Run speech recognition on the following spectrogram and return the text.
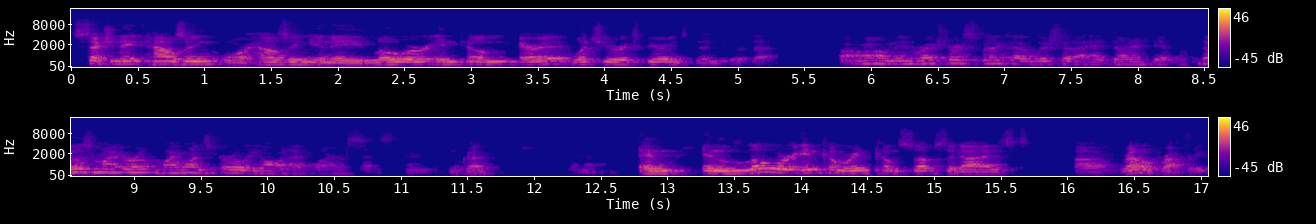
Section 8 housing or housing in a lower income area? What's your experience been with that? Um, in retrospect, I wish that I had done it different. Those are my early, my ones early on. I've learned since then. Okay. You know. And in lower income or income subsidized uh, rental property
